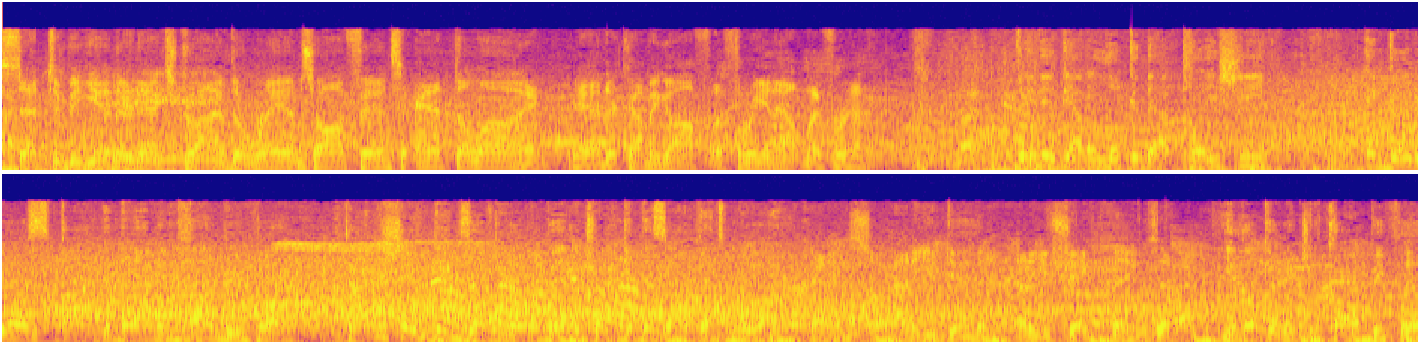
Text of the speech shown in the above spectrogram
Set to begin their next drive, the Rams offense at the line. And they're coming off a three and out, my friend. They've got to look at that play sheet and go to a spot that they haven't gone before. Time to shake things up a little bit and try and get this offense moving. Okay, so how do you do that? How do you shake things up. You look at what you've called before,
